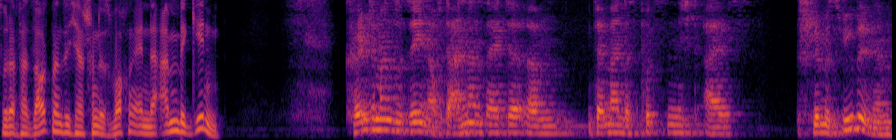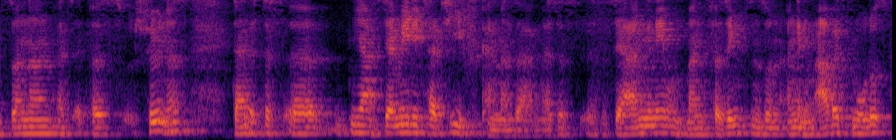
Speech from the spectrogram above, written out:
So, dann versaut man sich ja schon das Wochenende am Beginn. Könnte man so sehen. Auf der anderen Seite, ähm, wenn man das Putzen nicht als schlimmes Übel nimmt, sondern als etwas Schönes, dann ist das äh, ja, sehr meditativ, kann man sagen. Also es, es, ist sehr angenehm und man versinkt in so einen angenehmen Arbeitsmodus.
